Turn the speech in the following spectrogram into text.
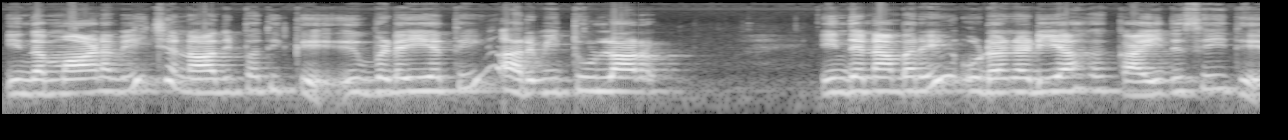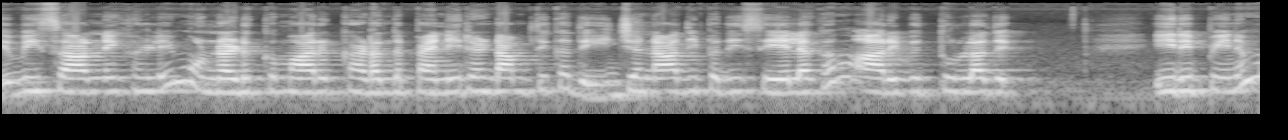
இந்த மாணவி ஜனாதிபதிக்கு இவ்விடயத்தை அறிவித்துள்ளார். இந்த நபரை உடனடியாக கைது செய்து விசாரணைகளை முன்னெடுக்குமாறு கடந்த பன்னிரெண்டாம் திகதி ஜனாதிபதி செயலகம் அறிவித்துள்ளது. இருப்பினும்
